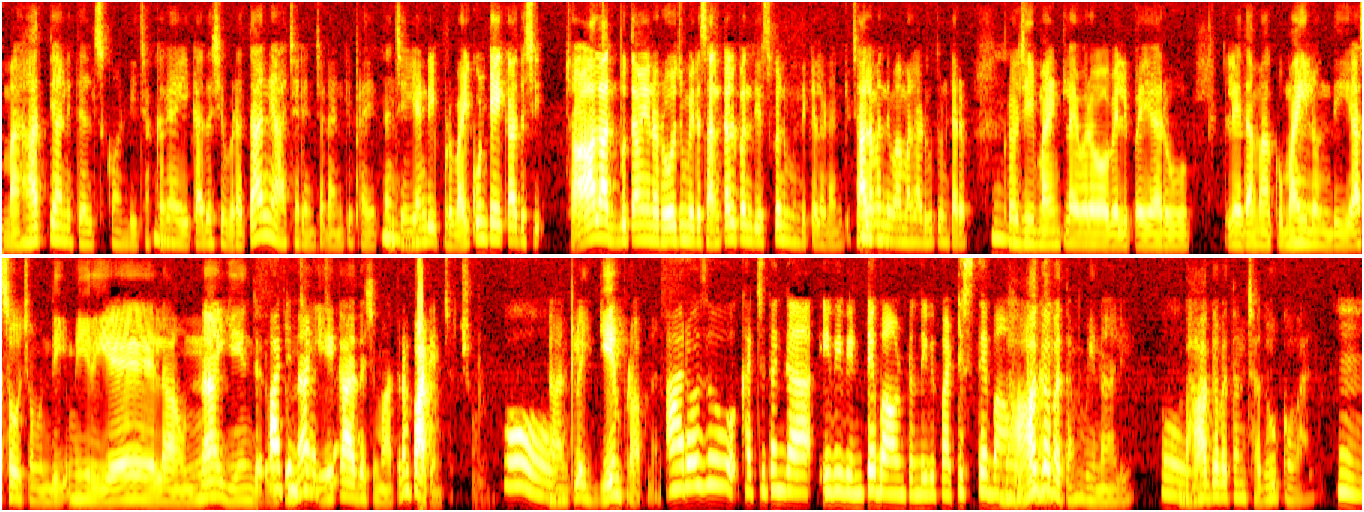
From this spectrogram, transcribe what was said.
మహాత్యాన్ని తెలుసుకోండి. చక్కగా ఏకాదశి వ్రతాన్ని ఆచరించడానికి ప్రయత్నం. చేయండి. ఇప్పుడు వైకుంఠ ఏకాదశి చాలా అద్భుతమైన రోజు. మీరు సంకల్పం తీసుకొని ముందుకెళ్ళడానికి. చాలా మంది మమ్మల్ని అడుగుతుంటారు. రోజు మా ఇంట్లో ఎవరో వెళ్ళిపోయారు. లేదా మాకు మైల్ ఉంది అశౌచం ఉంది. మీరు ఎలా ఉన్నా ఏం జరుగుతున్నా? ఏకాదశి మాత్రం పాటించవచ్చు. దాంట్లో ఏం ప్రాబ్లం ఆ రోజు ఖచ్చితంగా ఇవి వింటే బాగుంటుంది ఇవి పఠిస్తే బాగుంటుంది. భాగవతం వినాలి. భాగవతం చదువుకోవాలి ఉమ్.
